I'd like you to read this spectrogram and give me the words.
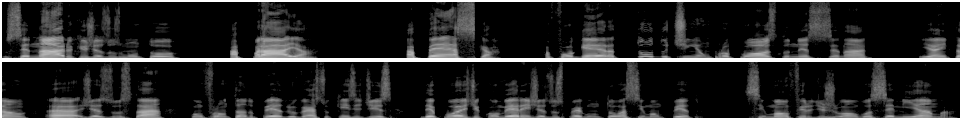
O cenário que Jesus montou, a praia, a pesca, a fogueira, tudo tinha um propósito nesse cenário. E aí então uh, Jesus está confrontando Pedro. O verso 15 diz: Depois de comerem, Jesus perguntou a Simão Pedro: Simão, filho de João, você me ama?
